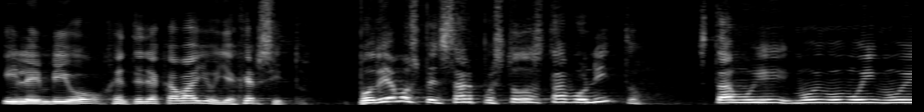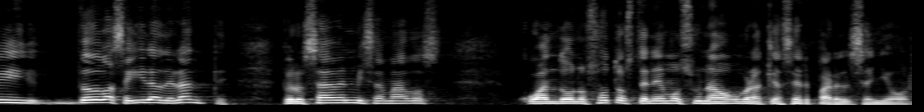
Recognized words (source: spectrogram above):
y le envió gente de a caballo y ejército. Podríamos pensar, pues todo está bonito, está muy, muy, muy, muy, todo va a seguir adelante. Pero saben, mis amados, cuando nosotros tenemos una obra que hacer para el Señor,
